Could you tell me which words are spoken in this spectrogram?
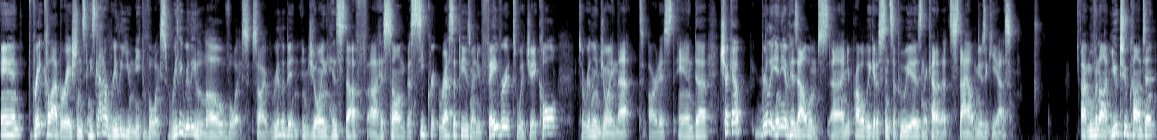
and great collaborations. And he's got a really unique voice, really, really low voice. So I've really been enjoying his stuff. Uh, his song, The Secret Recipe, is my new favorite with J. Cole. So really enjoying that artist. And uh, check out really any of his albums, uh, and you'll probably get a sense of who he is and the kind of the style of music he has. All right, moving on. YouTube content.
